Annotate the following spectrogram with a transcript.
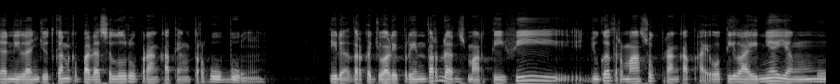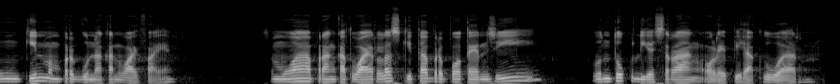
dan dilanjutkan kepada seluruh perangkat yang terhubung. Tidak terkecuali printer dan smart TV juga termasuk perangkat IoT lainnya yang mungkin mempergunakan Wi-Fi. Semua perangkat wireless kita berpotensi untuk diserang oleh pihak luar.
